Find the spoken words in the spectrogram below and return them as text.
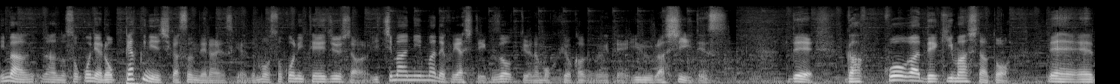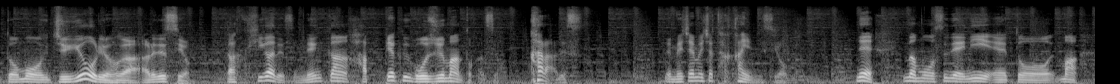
今あのそこには600人しか住んでないんですけれどもそこに定住者を1万人まで増やしていくぞっていうような目標を掲げているらしいですで、学校ができましたと。で、えっ、ー、と、もう授業料があれですよ。学費がですね、年間850万とかですよ。カラーです。で、めちゃめちゃ高いんですよ。で、今もうすでに、えっ、ー、と、まあ、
